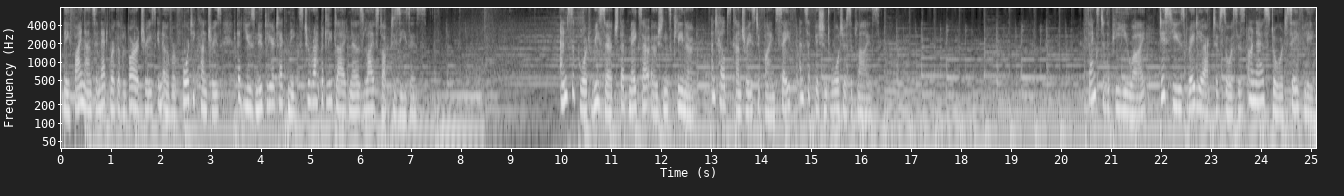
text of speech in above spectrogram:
They finance a network of laboratories in over 40 countries that use nuclear techniques to rapidly diagnose livestock diseases. And support research that makes our oceans cleaner and helps countries to find safe and sufficient water supplies. Thanks to the PUI, disused radioactive sources are now stored safely.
